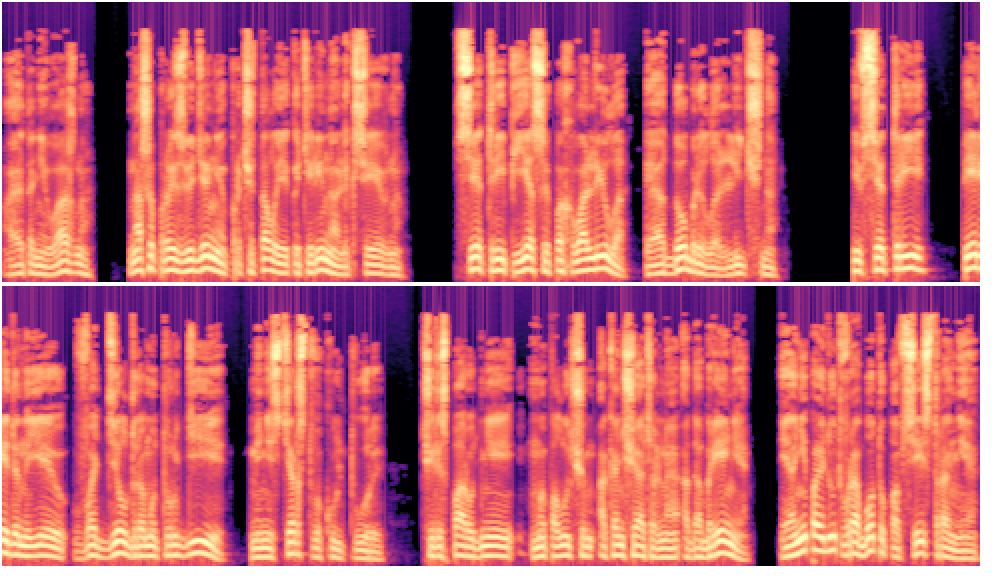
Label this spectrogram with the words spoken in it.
А это не важно. Наше произведение прочитала Екатерина Алексеевна. Все три пьесы похвалила и одобрила лично. И все три переданы ею в отдел драматургии Министерства культуры. Через пару дней мы получим окончательное одобрение, и они пойдут в работу по всей стране.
